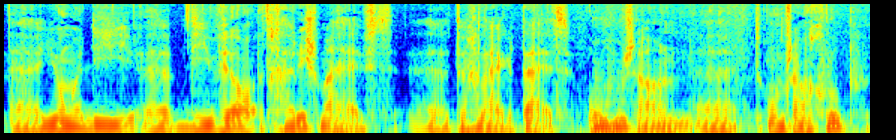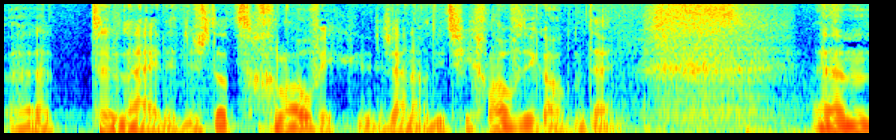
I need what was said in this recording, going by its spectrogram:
eh, jongen die, eh, die wel het charisma heeft eh, tegelijkertijd. Om Mhm. zo'n om zo'n groep te leiden. Dus dat geloof ik. In zijn auditie geloofde ik ook meteen. Ehm,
